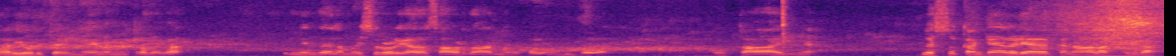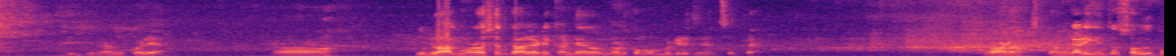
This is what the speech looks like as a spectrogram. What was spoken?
ಬಾರಿ ಹೊಡಿತಾ ಇದ್ದೀನಿ ನಮ್ಮ ಇಂಟ್ರದಾಗ ಇಲ್ಲಿಂದ ಎಲ್ಲ ಮೈಸೂರೊಳಗೆ ಯಾವುದೋ ಸಾವಿರದ ಆರುನೂರು ರೂಪಾಯಿ ಬಿದ್ದಾಗ ಹೋಗ್ತಾ ಇದ್ದೀನಿ ಪ್ಲಸ್ಸು ಕಂಟೈನರ್ ರೆಡಿ ಆಗೋಕ್ಕೆ ನಾಲ್ಕರಿಂದ ಐದು ದಿನ ಅಂದ್ಕೊಳ್ಳಿ ಈ ವ್ಲಾಗ್ ನೋಡೋ ಅಷ್ಟೊತ್ತಿಗೆ ಆಲ್ರೆಡಿ ಕಂಟೈನರ್ ನೋಡ್ಕೊಂಡು ಬಂದ್ಬಿಟ್ಟಿರ್ತೀನಿ ಅನಿಸುತ್ತೆ. ನೋಡೋಣ, ಅಂಗಡಿಗಿಂತ ಸ್ವಲ್ಪ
